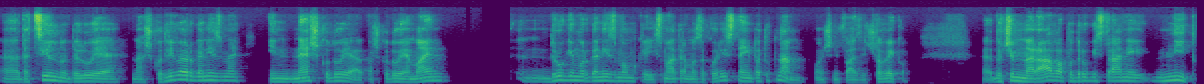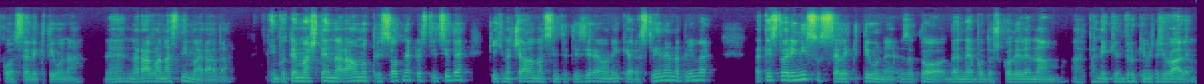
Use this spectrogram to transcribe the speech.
eh, da ciljno deluje na škodljive organizme in ne škoduje ali pa škoduje manj drugim organizmom, ki jih smatramo za koristne, in pa tudi nam, v končni fazi, človeku. Eh, dočim narava, po drugi strani, ni tako selektivna. Ne? Narava nas nima rada. In potem imaš te naravno prisotne pesticide, ki jih načeloma sintetizirajo neke rastline, naprimer. Te stvari niso selektivne zato, da ne bodo škodile nam ali pa nekim drugim živalim.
